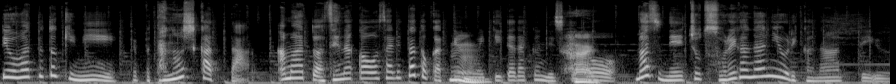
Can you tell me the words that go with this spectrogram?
で終わった時にやっぱ楽しかった。あまあ、あとは背中を押されたとかっていうのも言っていただくんですけど、うん。まずねちょっとそれが何よりかなっていう。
